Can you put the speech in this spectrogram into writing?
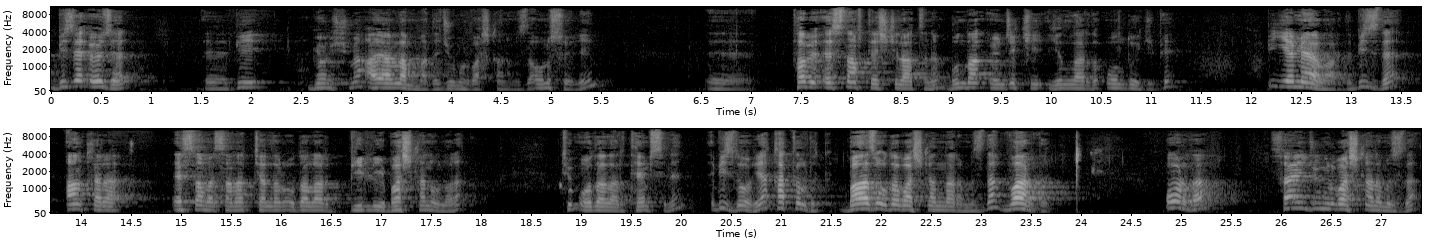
bize özel e, bir görüşme ayarlanmadı Cumhurbaşkanımızla. Onu söyleyeyim. E, tabii esnaf teşkilatının bundan önceki yıllarda olduğu gibi bir yemeğe vardı. Biz de Ankara Esnaf ve Sanatkarlar Odalar Birliği Başkanı olarak tüm odaları temsilen e, biz de oraya katıldık. Bazı oda başkanlarımız da vardı. Orada Sayın Cumhurbaşkanımızla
